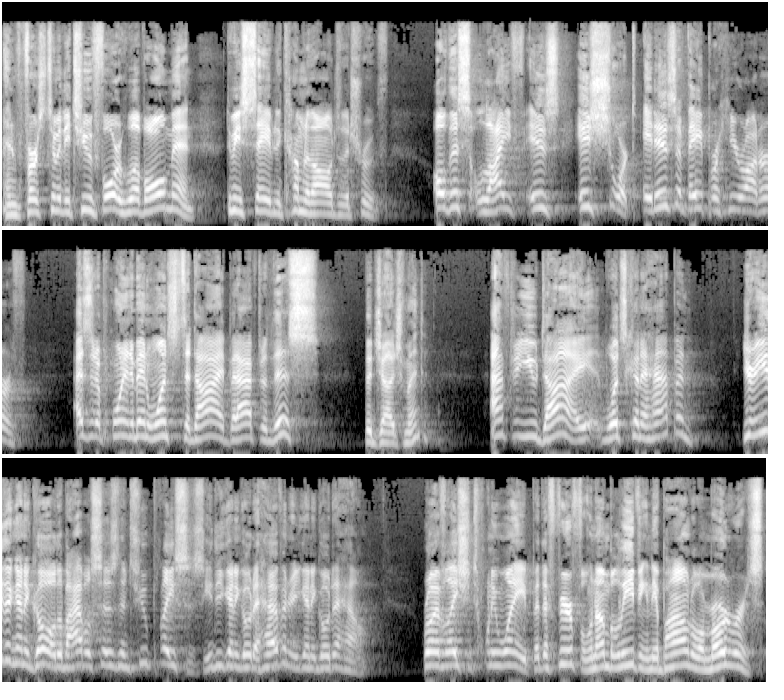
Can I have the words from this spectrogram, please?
And 1 Timothy 2 4, who of all men to be saved and come to the knowledge of the truth. Oh, this life is, is short. It is a vapor here on earth. As it appointed men once to die, but after this, the judgment. After you die, what's going to happen? You're either going to go, the Bible says, in two places. Either you're going to go to heaven or you're going to go to hell. Revelation 21 8, but the fearful and unbelieving and the abominable murderers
